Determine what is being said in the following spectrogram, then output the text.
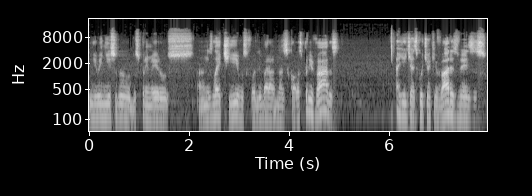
E o início do, dos primeiros anos letivos foi liberado nas escolas privadas. A gente já discutiu aqui várias vezes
